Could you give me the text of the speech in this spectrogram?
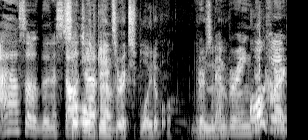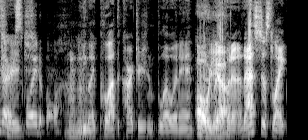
I also the nostalgia So old games of are exploitable. There's another- remembering All the games are cartridge. exploitable. You like pull out the cartridge and blow it in. Oh, and, like, yeah. put it- that's just like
